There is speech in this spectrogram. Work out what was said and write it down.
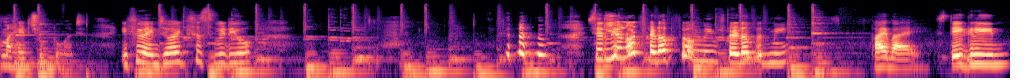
my head shook too much. If you enjoyed this video, Cheryl, you're not fed up from me, fed up with me. Bye bye. Stay green.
